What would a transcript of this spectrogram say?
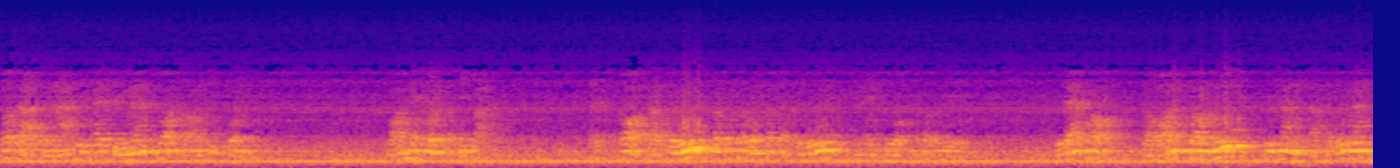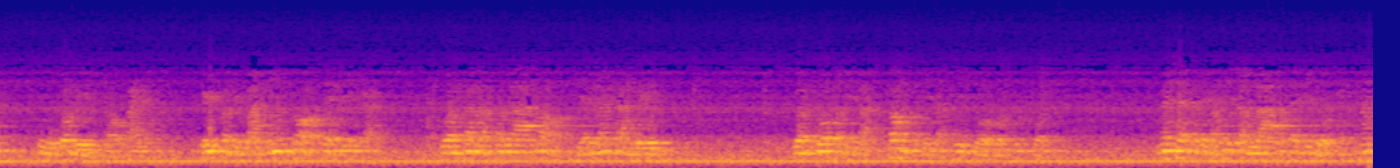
เพราะศาสนาที่แท้จริงนั้นก็สอนที่คนสอนให้คนปฏิบัติก็ตรัสรู้พระพุทธองค์ก็ตรัสรู้ในตัวของตัวเองแล้วก็สอนความรู้ที่ท่านตรัสรู้นั้นสู่คนอื่นต่อไปคือปฏิบัตินี้ก็เช่นเดียวกันส่วนตำรับตำราก็เขียนไว้ตามเดิมส่วนตัวปฏิบัติต้องป ฏิบัติที่ตัวคนทุกคนไม่ใช่ปฏิบัติที่ตำราใช้ประโยชน์กันให้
